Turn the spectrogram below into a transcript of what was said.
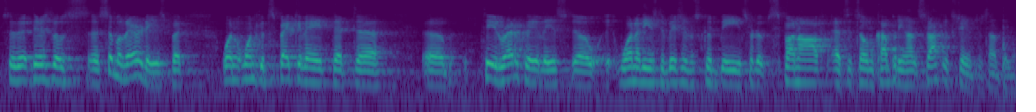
so there's those uh, similarities, but one one could speculate that uh, theoretically at least, uh, one of these divisions could be sort of spun off as its own company on the stock exchange or something.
